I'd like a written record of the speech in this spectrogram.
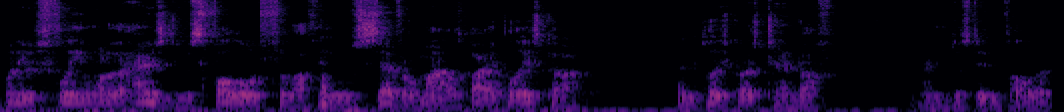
when he was fleeing one of the houses. He was followed for I think it was several miles by a police car, and the police car was turned off, and just didn't follow him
